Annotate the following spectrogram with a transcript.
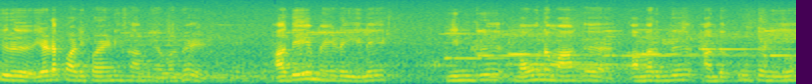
திரு எடப்பாடி பழனிசாமி அவர்கள் அதே மேடையிலே இன்று மௌனமாக அமர்ந்து அந்த கூட்டணியை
